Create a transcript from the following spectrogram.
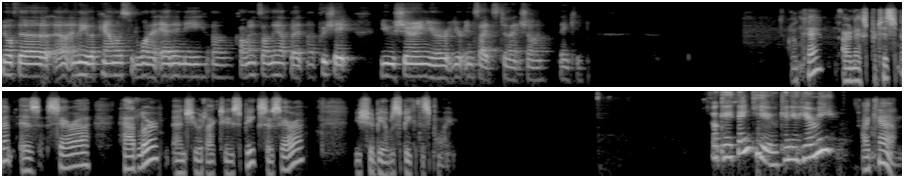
know if the, uh, any of the panelists would want to add any um, comments on that, but I appreciate you sharing your, your insights tonight, Sean. Thank you. Okay, our next participant is Sarah Hadler, and she would like to speak. So Sarah, you should be able to speak at this point. Okay, thank you. Can you hear me? I can.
